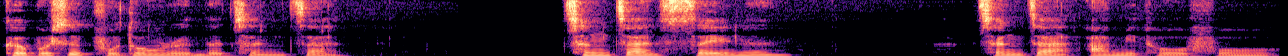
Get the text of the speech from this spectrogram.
可不是普通人的称赞。称赞谁呢？称赞阿弥陀佛，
